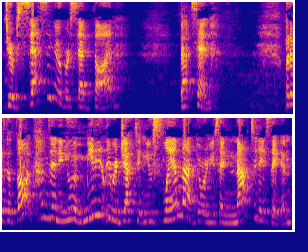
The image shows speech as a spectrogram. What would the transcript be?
If you're obsessing over said thought, that's sin. But if the thought comes in and you immediately reject it and you slam that door and you say, Not today, Satan,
